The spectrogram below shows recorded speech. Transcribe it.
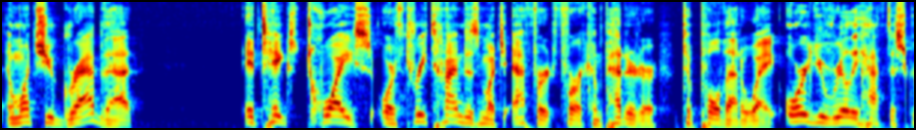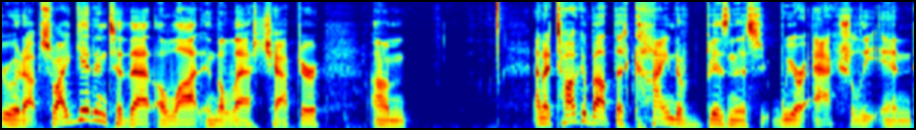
And once you grab that, it takes twice or three times as much effort for a competitor to pull that away, or you really have to screw it up. So I get into that a lot in the last chapter. Um, and I talk about the kind of business we are actually in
